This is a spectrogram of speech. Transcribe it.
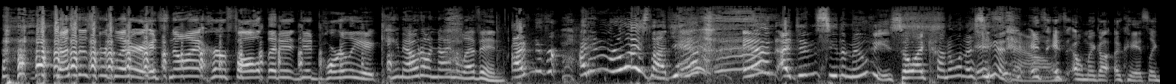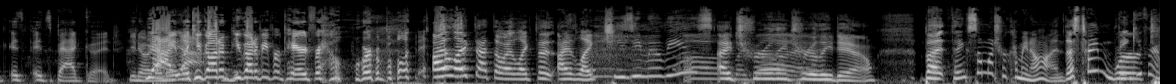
justice for glitter. It's not her fault that it did poorly. It came out on 9-11. I've never, I didn't realize that. And, and I didn't see the movie, so I kind of want to see It's, it now. it's it's oh my god. Okay, it's like it's it's bad good. You know what Yeah, I mean? Like you gotta you gotta be prepared for how horrible it is. I like that though. I like that. I like cheesy movies. Oh I truly, truly do. But thanks so much for coming on. This time we're you for inviting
